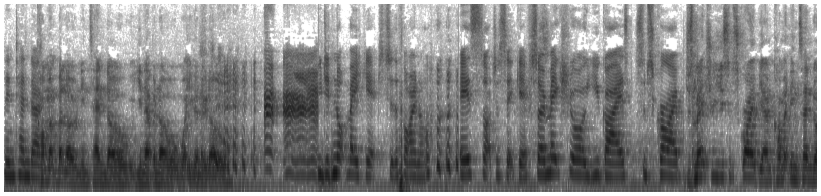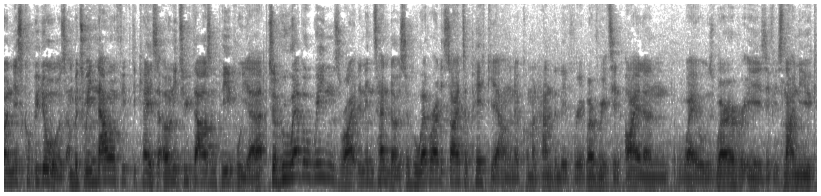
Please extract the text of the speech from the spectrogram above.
Nintendo. Comment below Nintendo. You never know what you're gonna do. You did not make it to the final. it is such a sick gift. So make sure you guys subscribe. Just make sure you subscribe, yeah, and comment Nintendo, and this could be yours. And between now and 50k, so only 2,000 people, yeah. So whoever wins, right, the Nintendo. So whoever I decide to pick, yeah, I'm gonna come and hand deliver it, whether it's in Ireland, Wales, wherever it is. If it's not in the UK,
